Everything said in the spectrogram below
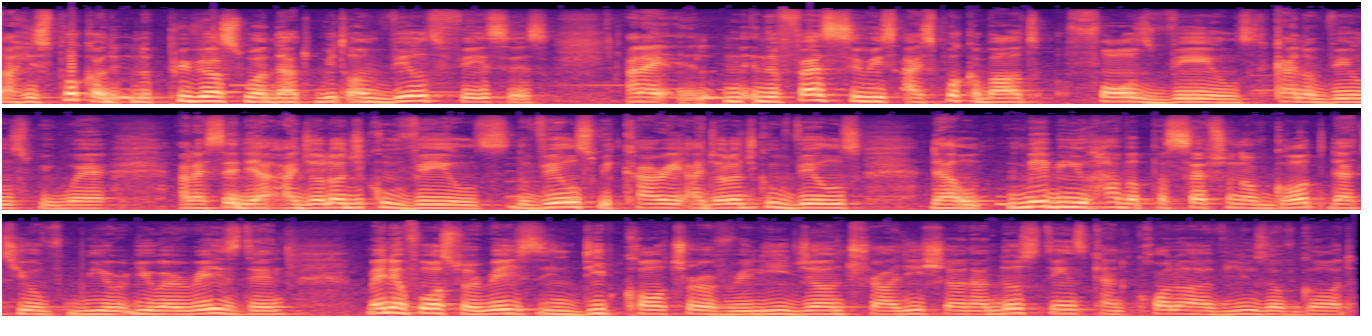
Now, he spoke in the previous one that with unveiled faces. And I, in the first series, I spoke about false veils, the kind of veils we wear. And I said they are ideological veils, the veils we carry, ideological veils that maybe you have a perception of God that you've, you were raised in. Many of us were raised in deep culture of religion, tradition, and those things can color our views of God.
